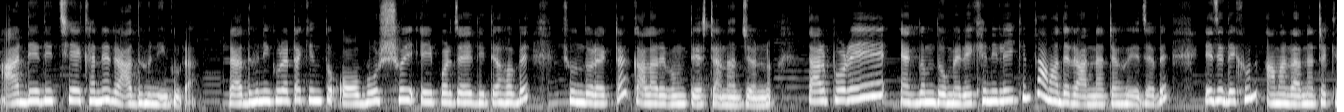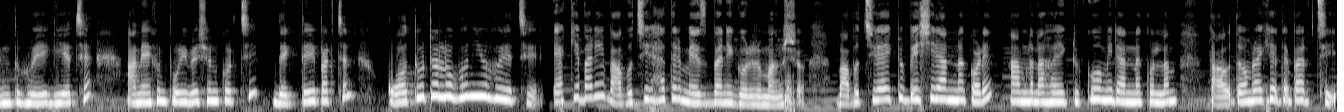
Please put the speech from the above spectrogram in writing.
আর দিয়ে দিচ্ছি এখানে রাঁধুনি গুঁড়া। রাঁধুনি গুঁড়াটা কিন্তু অবশ্যই এই পর্যায়ে দিতে হবে সুন্দর একটা কালার এবং টেস্ট আনার জন্য। তারপরে একদম দমে রেখে নিলেই কিন্তু আমাদের রান্নাটা হয়ে যাবে। এই যে দেখুন, আমার রান্নাটা কিন্তু হয়ে গিয়েছে। আমি এখন পরিবেশন করছি, দেখতেই পাচ্ছেন কতটা লোভনীয় হয়েছে? একেবারেই বাবুচির হাতের মেজবানি গরুর মাংস। বাবুচিরা একটু বেশি রান্না করে, আমরা না হয় একটু কমই রান্না করলাম, তাও তো আমরা খেতে পারছি।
